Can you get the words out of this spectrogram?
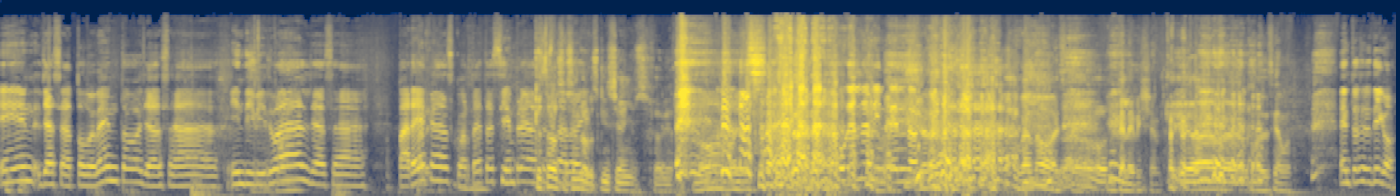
en ya sea todo evento, ya sea individual, ya sea parejas, cuartetas, siempre ¿Qué estabas haciendo a ahí. los 15 años, Javier? No, no, yo- Jugando a Nintendo. Jugando este, en televisión. Qué bárbaro. Como decíamos. Entonces digo,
